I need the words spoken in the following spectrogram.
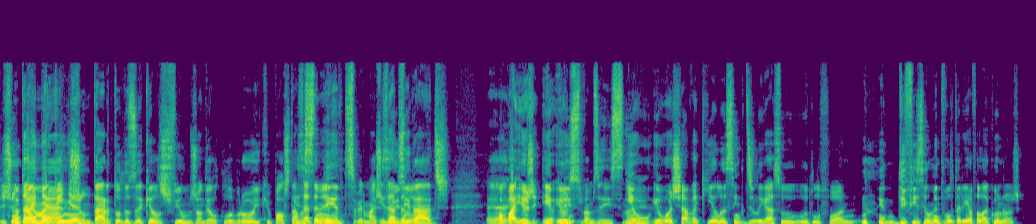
Juntar a apanhar, mantinha. juntar todos aqueles filmes onde ele colaborou e que o Paulo estava Exatamente. saber mais Exatamente. curiosidades. Eh, Opa, e- eu- eu- por isso vamos a isso, não é? Eu, eu achava que ele, assim que desligasse o, o telefone, dificilmente voltaria a falar connosco.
